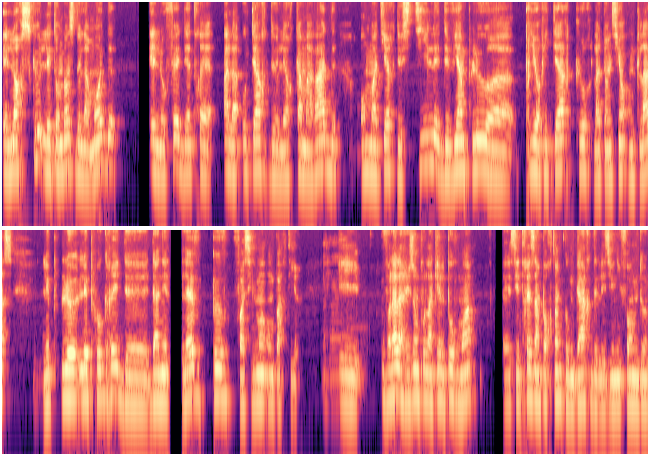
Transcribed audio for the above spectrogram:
Et lorsque les tendances de la mode et le fait d'être à la hauteur de leurs camarades en matière de style devient plus euh, prioritaire que l'attention en classe, les, le- les progrès d'un élève peuvent facilement en partir. Mhm. Et voilà la raison pour laquelle, pour moi, c'est très important qu'on garde les uniformes dans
